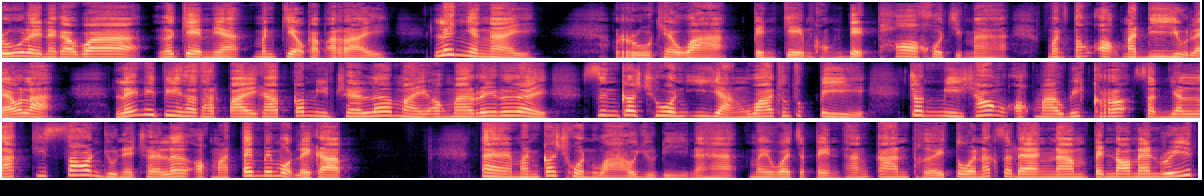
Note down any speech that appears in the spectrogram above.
รู้เลยนะครับว่า แล้วเกมเนี้ยมันเกี่ยวกับอะไร เล่นยังไง รู้แค่ว่าเป็นเกมของเด็ดพ่อโคจิมะมันต้องออกมาดีอยู่แล้วล่ะ และในปีถัดๆไปครับ ก็มี trailer ใหม่ออกมาเรื่อยๆ ซึ่งก็ชวนอีหยังวะทุกๆปี จนมีช่องออกมาวิเคราะห์สัญลักษณ์ที่ซ่อนอยู่ใน trailer ออกมาเต็มไปหมดเลยครับแต่มันก็ชวนว้าวอยู่ดีนะฮะ ไม่ว่าจะเป็นทั้งการเผยตัวนักแสดงนำเป็นนอร์แมนรีดัส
